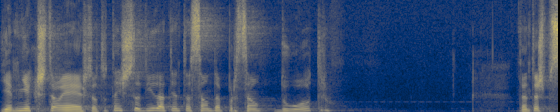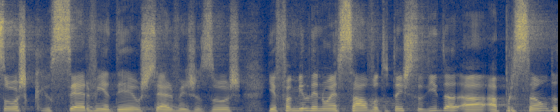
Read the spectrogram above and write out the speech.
E a minha questão é esta: tu tens cedido à tentação da pressão do outro? Tantas pessoas que servem a Deus, servem Jesus e a família não é salva. Tu tens cedido à, à pressão de,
